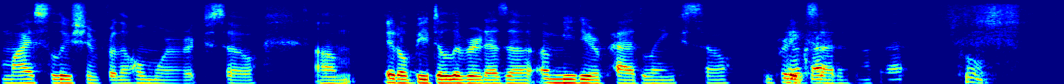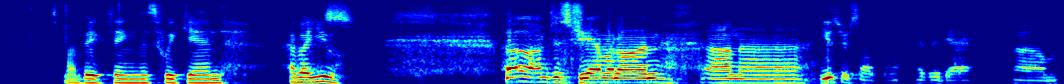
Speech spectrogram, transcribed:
my solution for the homework, so um, it'll be delivered as a, a Meteor Pad link. So I'm pretty Okay. excited about that. Cool. It's my big thing this weekend. How about you? Oh, I'm just jamming on on uh, user cycle every day. Um,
